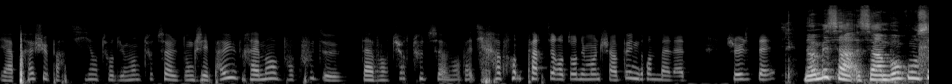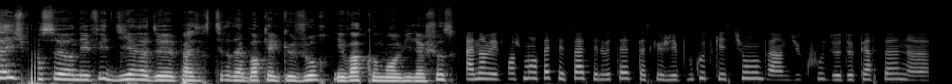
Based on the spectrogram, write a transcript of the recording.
et après je suis partie en tour du monde toute seule. Donc j'ai pas eu vraiment beaucoup de d'aventures toute seule, on va dire avant de partir en tour du monde, je suis un peu une grande malade. Je le sais. Non mais c'est un, bon conseil, je pense en effet de dire de partir d'abord quelques jours et voir comment on vit la chose. Ah non mais franchement en fait c'est ça, c'est le test parce que j'ai beaucoup de questions ben, du coup de, de personnes euh,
